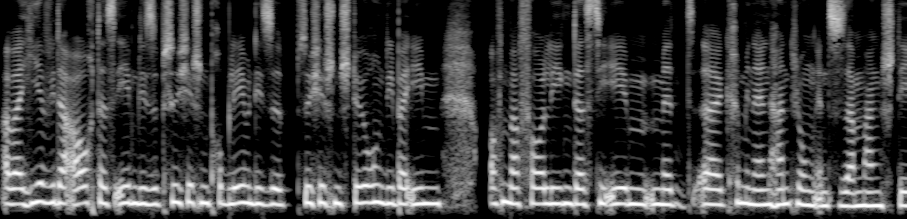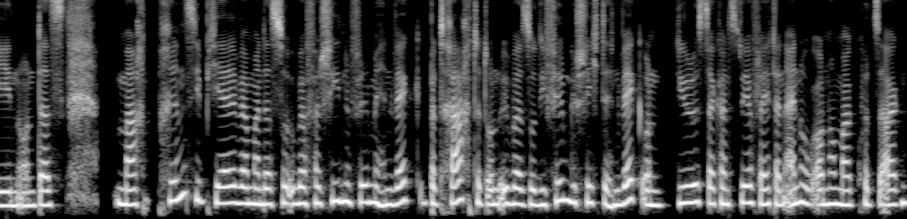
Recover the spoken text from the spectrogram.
aber hier wieder auch, dass eben diese psychischen Probleme, diese psychischen Störungen, die bei ihm offenbar vorliegen, dass die eben mit äh, kriminellen Handlungen in Zusammenhang stehen und das macht prinzipiell, wenn man das so über verschiedene Filme hinweg betrachtet und über so die Filmgeschichte hinweg und Julius, da kannst du ja vielleicht deinen Eindruck auch noch mal kurz sagen,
